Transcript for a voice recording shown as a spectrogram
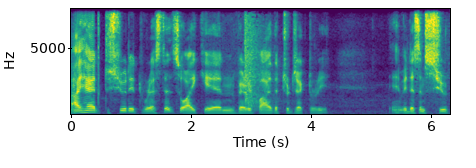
I had to shoot it rested so I can verify the trajectory. If it doesn't shoot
